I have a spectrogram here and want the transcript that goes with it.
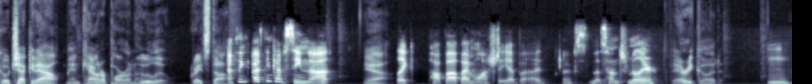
go check it out, man. Counterpart on Hulu. Great stuff. I think I think I've seen that Yeah, like pop up. I haven't watched it yet, but I, that sounds familiar. very good. Mm.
